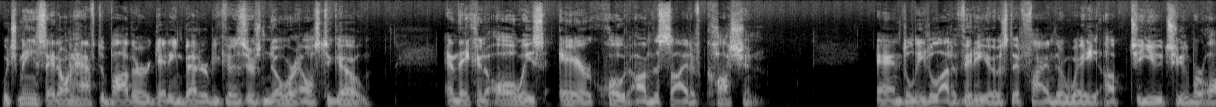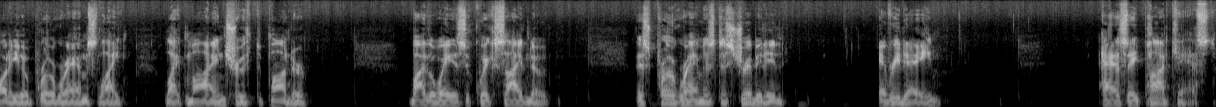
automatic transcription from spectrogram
which means they don't have to bother getting better because there's nowhere else to go and they can always err, quote, on the side of caution and delete a lot of videos that find their way up to YouTube or audio programs like, like mine, Truth to Ponder. By the way, as a quick side note, this program is distributed every day as a podcast.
